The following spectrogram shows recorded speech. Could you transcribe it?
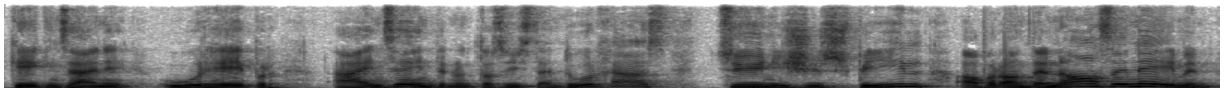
gegen seine Urheber einsenden. Und das ist ein durchaus zynisches Spiel, aber an der Nase nehmen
